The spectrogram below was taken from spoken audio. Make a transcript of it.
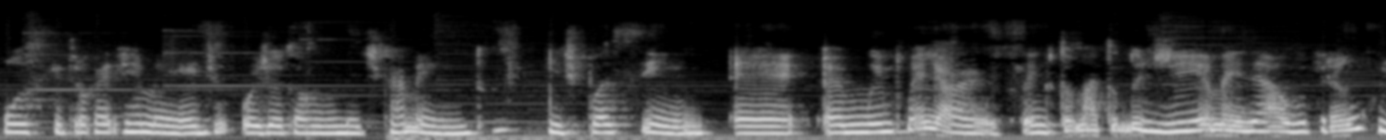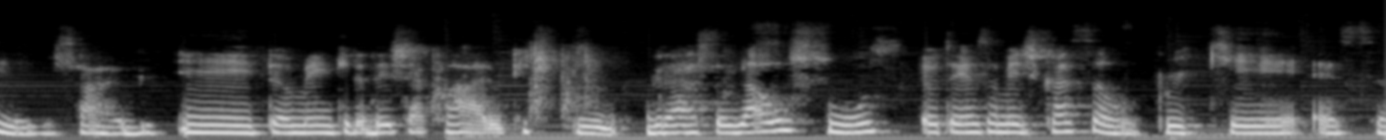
consegui trocar de remédio. Hoje eu tomo um medicamento. E, tipo assim, é, é muito melhor. Você tem que tomar todo dia, mas é algo tranquilo, sabe? E também queria deixar claro que, tipo, graças ao SUS, eu tenho essa medicação. Porque essa,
